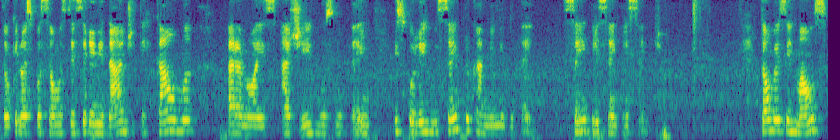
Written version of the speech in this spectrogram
Então, que nós possamos ter serenidade, ter calma para nós agirmos no bem, escolhermos sempre o caminho do bem. Sempre, sempre, sempre. Então, meus irmãos,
